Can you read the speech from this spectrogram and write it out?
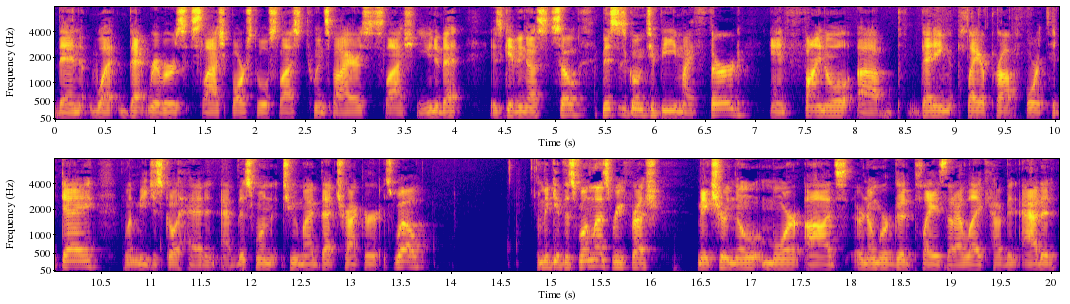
than what Bet Rivers slash Barstool slash Twinspires slash Unibet is giving us. So this is going to be my third and final uh, betting player prop for today. Let me just go ahead and add this one to my bet tracker as well. Let me give this one last refresh. Make sure no more odds or no more good plays that I like have been added.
